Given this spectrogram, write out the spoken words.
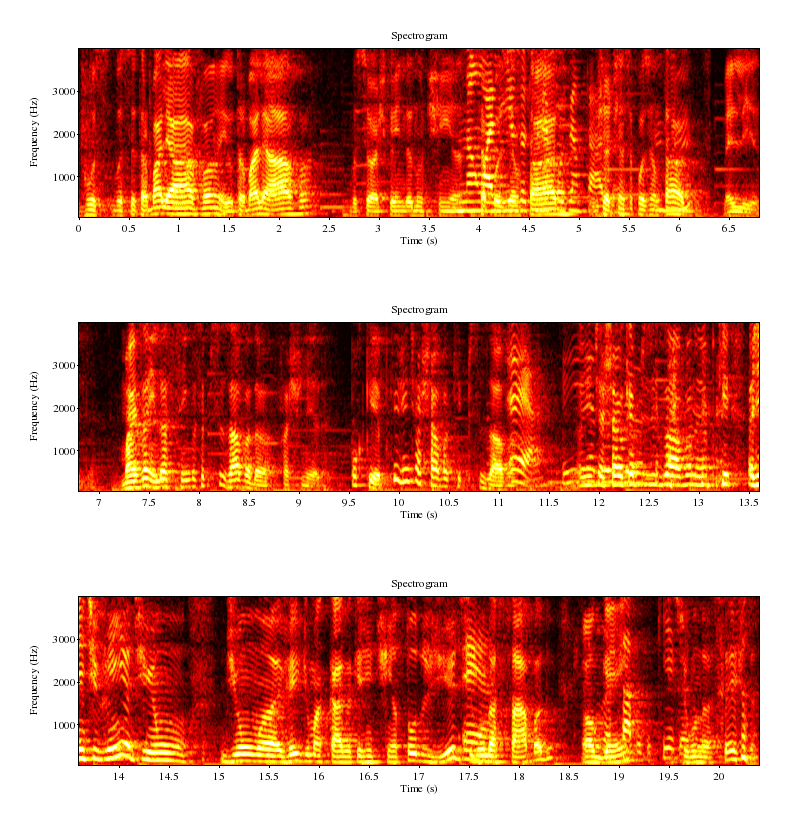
você, você trabalhava, eu trabalhava. Você eu acho que ainda não tinha Não, se ali eu aposentado. já tinha me aposentado. Já tinha se aposentado? Uhum. Beleza. Mas ainda assim você precisava da faxineira. Por quê? Porque a gente achava que precisava. É. A gente achava que precisava, né? Porque a gente vinha de um de uma veio de uma casa que a gente tinha todos os dias, de É. segunda a sábado, Segunda a alguém sábado o quê, segunda a sexta,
